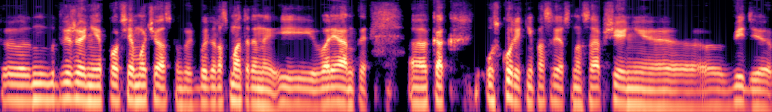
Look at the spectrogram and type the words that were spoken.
движения по всем участкам, то есть были рассмотрены и варианты, как ускорить непосредственно сообщение в виде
